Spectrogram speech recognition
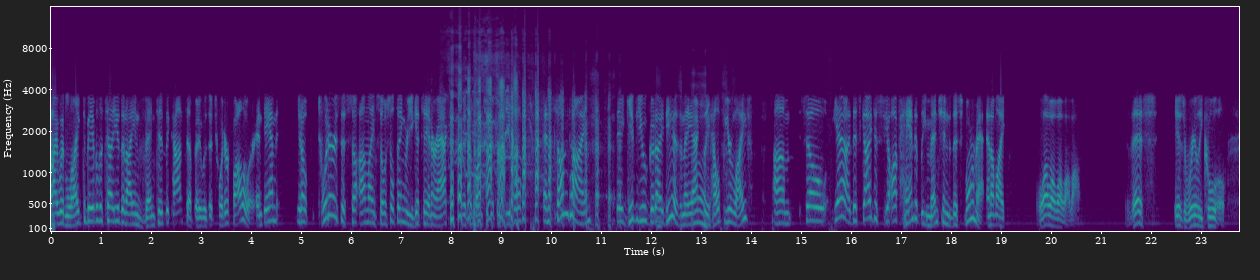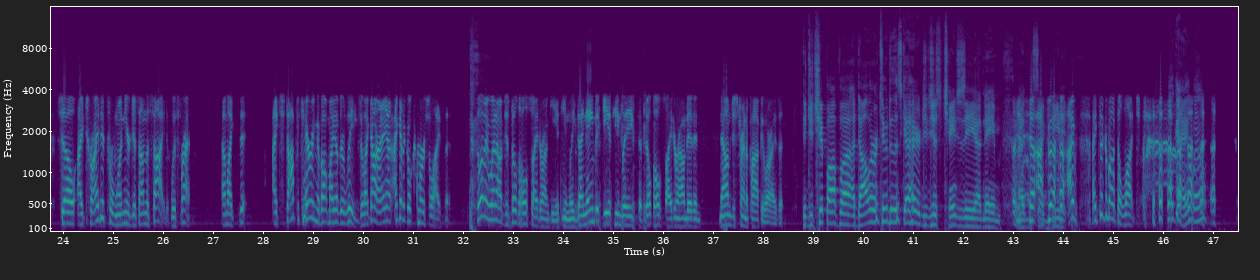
I would like to be able to tell you that I invented the concept, but it was a Twitter follower. And Dan, you know, Twitter is this online social thing where you get to interact with a bunch of different people, and sometimes they give you good ideas and they actually help your life. Um, so yeah, this guy just offhandedly mentioned this format, and I'm like, whoa, whoa, whoa, whoa, whoa, this is really cool. So I tried it for one year just on the side with friends. I'm like, I stopped caring about my other leagues. They're like, all right, I, I got to go commercialize this. So then I went out and just built a whole site around Guillotine Leagues. I named it Guillotine Leagues. I built a whole site around it, and now I'm just trying to popularize it. Did you chip off uh, a dollar or two to this guy, or did you just change the uh, name it? I've, I took him out to lunch. Okay, well.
